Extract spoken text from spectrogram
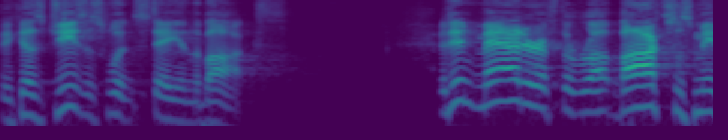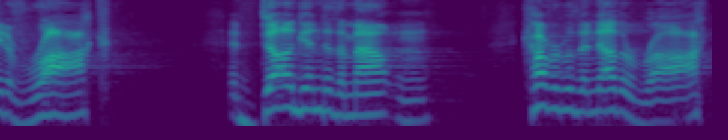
because Jesus wouldn't stay in the box. It didn't matter if the box was made of rock and dug into the mountain, covered with another rock,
